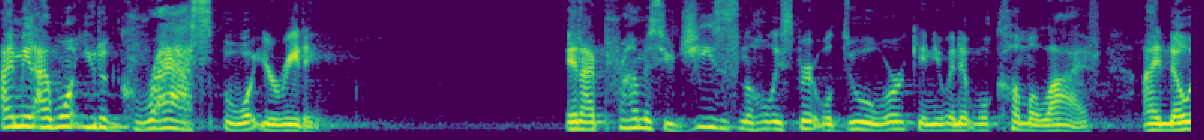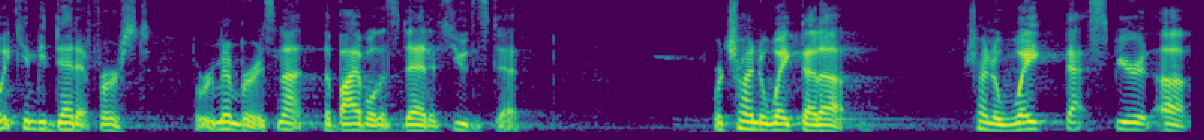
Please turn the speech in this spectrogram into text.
I mean, I want you to grasp what you're reading. And I promise you, Jesus and the Holy Spirit will do a work in you and it will come alive. I know it can be dead at first, but remember, it's not the Bible that's dead, it's you that's dead. We're trying to wake that up, trying to wake that spirit up.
